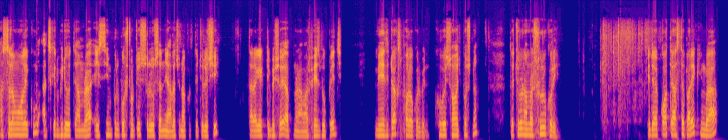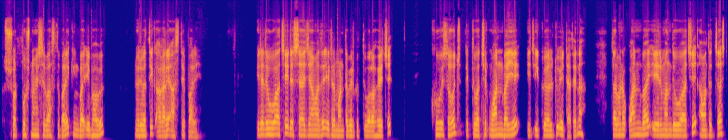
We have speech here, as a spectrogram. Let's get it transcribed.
আসসালামু আলাইকুম। আজকের ভিডিওতে আমরা এই সিম্পল প্রশ্নটির সলিউশন নিয়ে আলোচনা করতে চলেছি। তার আগে একটি বিষয়, আপনারা আমার Facebook page Mehedi talks follow করবেন। খুবই সহজ প্রশ্ন। তো চলুন আমরা শুরু করি। এটা কতে আসতে পারে কিংবা শর্ট প্রশ্ন হিসেবে আসতে পারে কিংবা এভাবে নৈর্বাতিক আকারে আসতে পারে। এটা দেওয়া আছে, এটার সাহায্যে আমাদের এটার মানটা বের করতে বলা হয়েছে। খুবই সহজ, দেখতে পাচ্ছেন one by A is equal to এটা, তাই না? তার মানে ওয়ান বাই এর মান দেওয়া আছে, আমাদের জাস্ট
